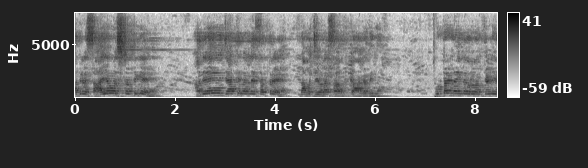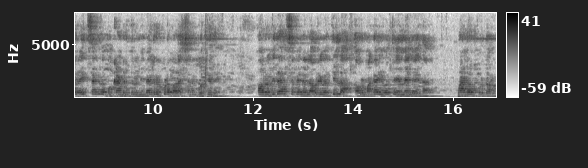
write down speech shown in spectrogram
ಆದರೆ ಸಾಯೋವಷ್ಟೊತ್ತಿಗೆ ಅದೇ ಜಾತಿನಲ್ಲೇ ಸತ್ತರೆ ನಮ್ಮ ಜೀವನ ಸಾರ್ಥಕ ಆಗೋದಿಲ್ಲ. ಪುಟ್ಟಣ್ಣಯ್ಯನವರು ಅಂಥೇಳಿ ರೈತ ಸಂಘದ ಮುಖಂಡರಿದ್ದರು ನಿಮ್ಮೆಲ್ಲರೂ ಕೂಡ ಭಾಳಷ್ಟು ಚೆನ್ನಾಗಿ ಗೊತ್ತಿದೆ. ಅವರು ವಿಧಾನಸಭೆಯಲ್ಲಿ ಅವ್ರು ಇವತ್ತಿಲ್ಲ. ಅವ್ರ ಮಗ ಇವತ್ತು ಎಂ ಎಲ್ ಎ ಇದ್ದಾರೆ. ಪಾಂಡವಪುರದವರು.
